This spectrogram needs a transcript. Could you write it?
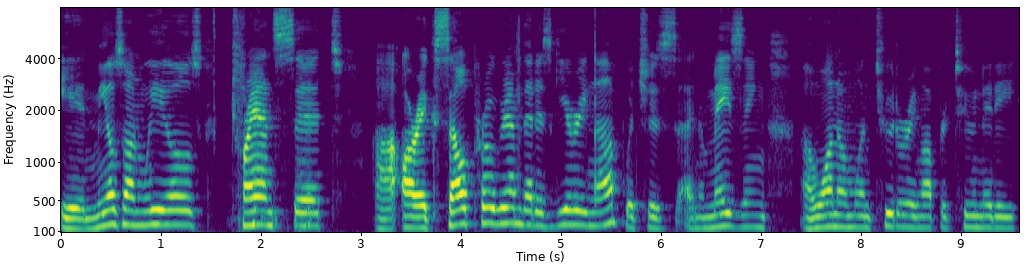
in Meals on Wheels, Transit, uh, our Excel program that is gearing up, which is an amazing uh, one-on-one tutoring opportunity,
